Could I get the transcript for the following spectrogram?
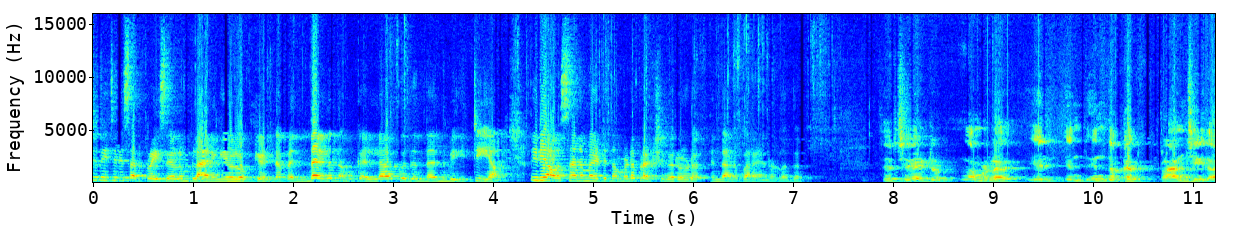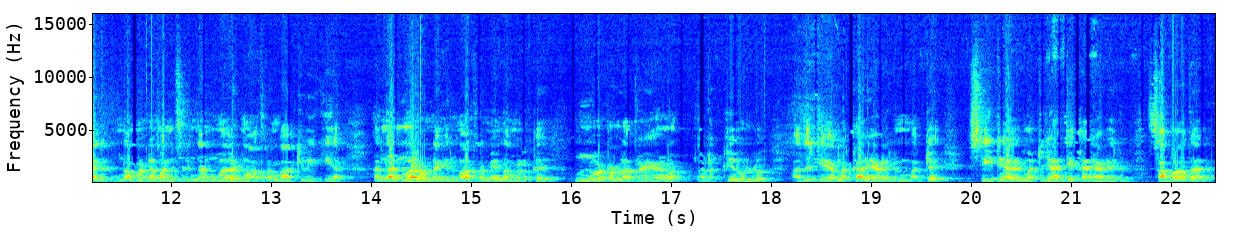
ചെറിയ ചെറിയ സർപ്രൈസുകളും പ്ലാനിങ്ങുകളും ഒക്കെ ഉണ്ട്. അപ്പൊ എന്തായാലും നമുക്ക് എല്ലാവർക്കും ഇത് എന്തായാലും വെയിറ്റ് ചെയ്യാം. ഇനി അവസാനമായിട്ട് നമ്മുടെ പ്രേക്ഷകരോട് എന്താണ് പറയാനുള്ളത്? തീർച്ചയായിട്ടും നമ്മുടെ എന്തൊക്കെ പ്ലാൻ ചെയ്താലും നമ്മുടെ മനസ്സിൽ നന്മകൾ മാത്രം ബാക്കി വെക്കുക. ആ നന്മകൾ ഉണ്ടെങ്കിൽ മാത്രമേ നമ്മൾക്ക് മുന്നോട്ടുള്ള പ്രയാണം നടക്കുകയുള്ളൂ. അത് കേരളക്കാരാണേലും മറ്റ് സ്റ്റേറ്റുകാരും മറ്റ് രാജ്യക്കാരാണേലും സമാധാനം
